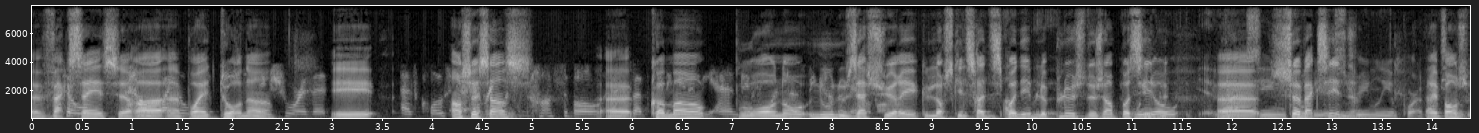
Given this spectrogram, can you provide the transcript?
euh, vaccin sera un point tournant et en ce sens, euh, comment pourrons-nous nous, nous assurer que lorsqu'il sera disponible, le plus de gens possible euh, se vaccinent? Réponse.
